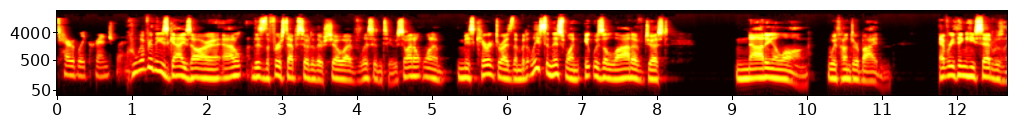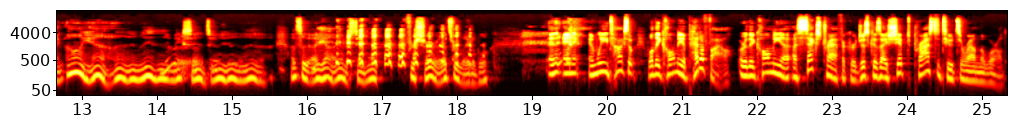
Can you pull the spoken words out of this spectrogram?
terribly cringe way. whoever these guys are, I don't. This is the first episode of their show I've listened to, so I don't want to mischaracterize them. But at least in this one, it was a lot of just nodding along with Hunter Biden. Everything he said was like, "Oh yeah, uh, that makes sense. Oh, yeah, yeah. That's a, yeah, I understand that for sure. That's relatable." And and and when he talks, about, well, they call me a pedophile or they call me a, a sex trafficker just because I shipped prostitutes around the world,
